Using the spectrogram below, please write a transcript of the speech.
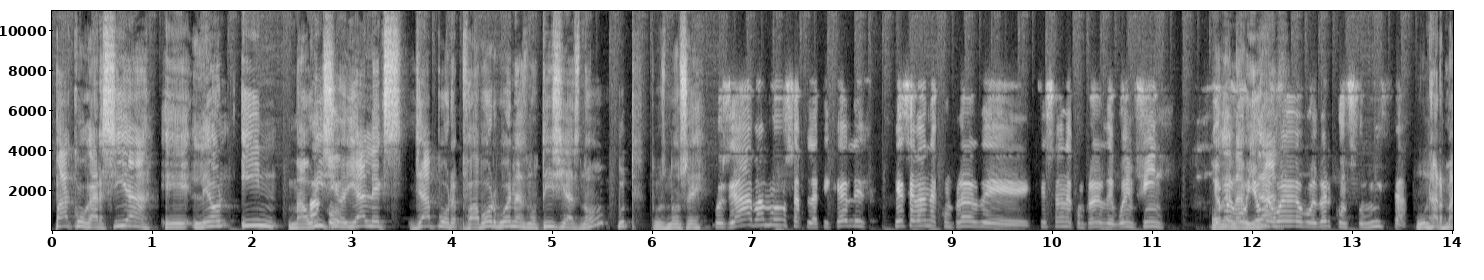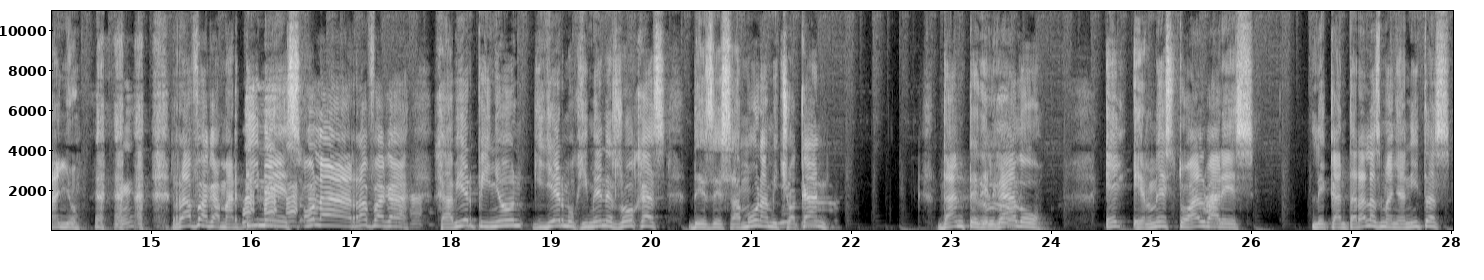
Paco García, eh, León In, Mauricio Paco. y Alex. Ya por favor, buenas noticias, ¿no? Pues no sé. Pues ya vamos a platicarles qué se van a comprar de qué se van a comprar de Buen Fin. Yo, me, voy, yo me voy a volver consumista. Un armaño. ¿Eh? Ráfaga Martínez. Hola, Ráfaga. Javier Piñón, Guillermo Jiménez Rojas, desde Zamora, Michoacán. Dante. Delgado. E- Ernesto Álvarez. Le cantará las mañanitas.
